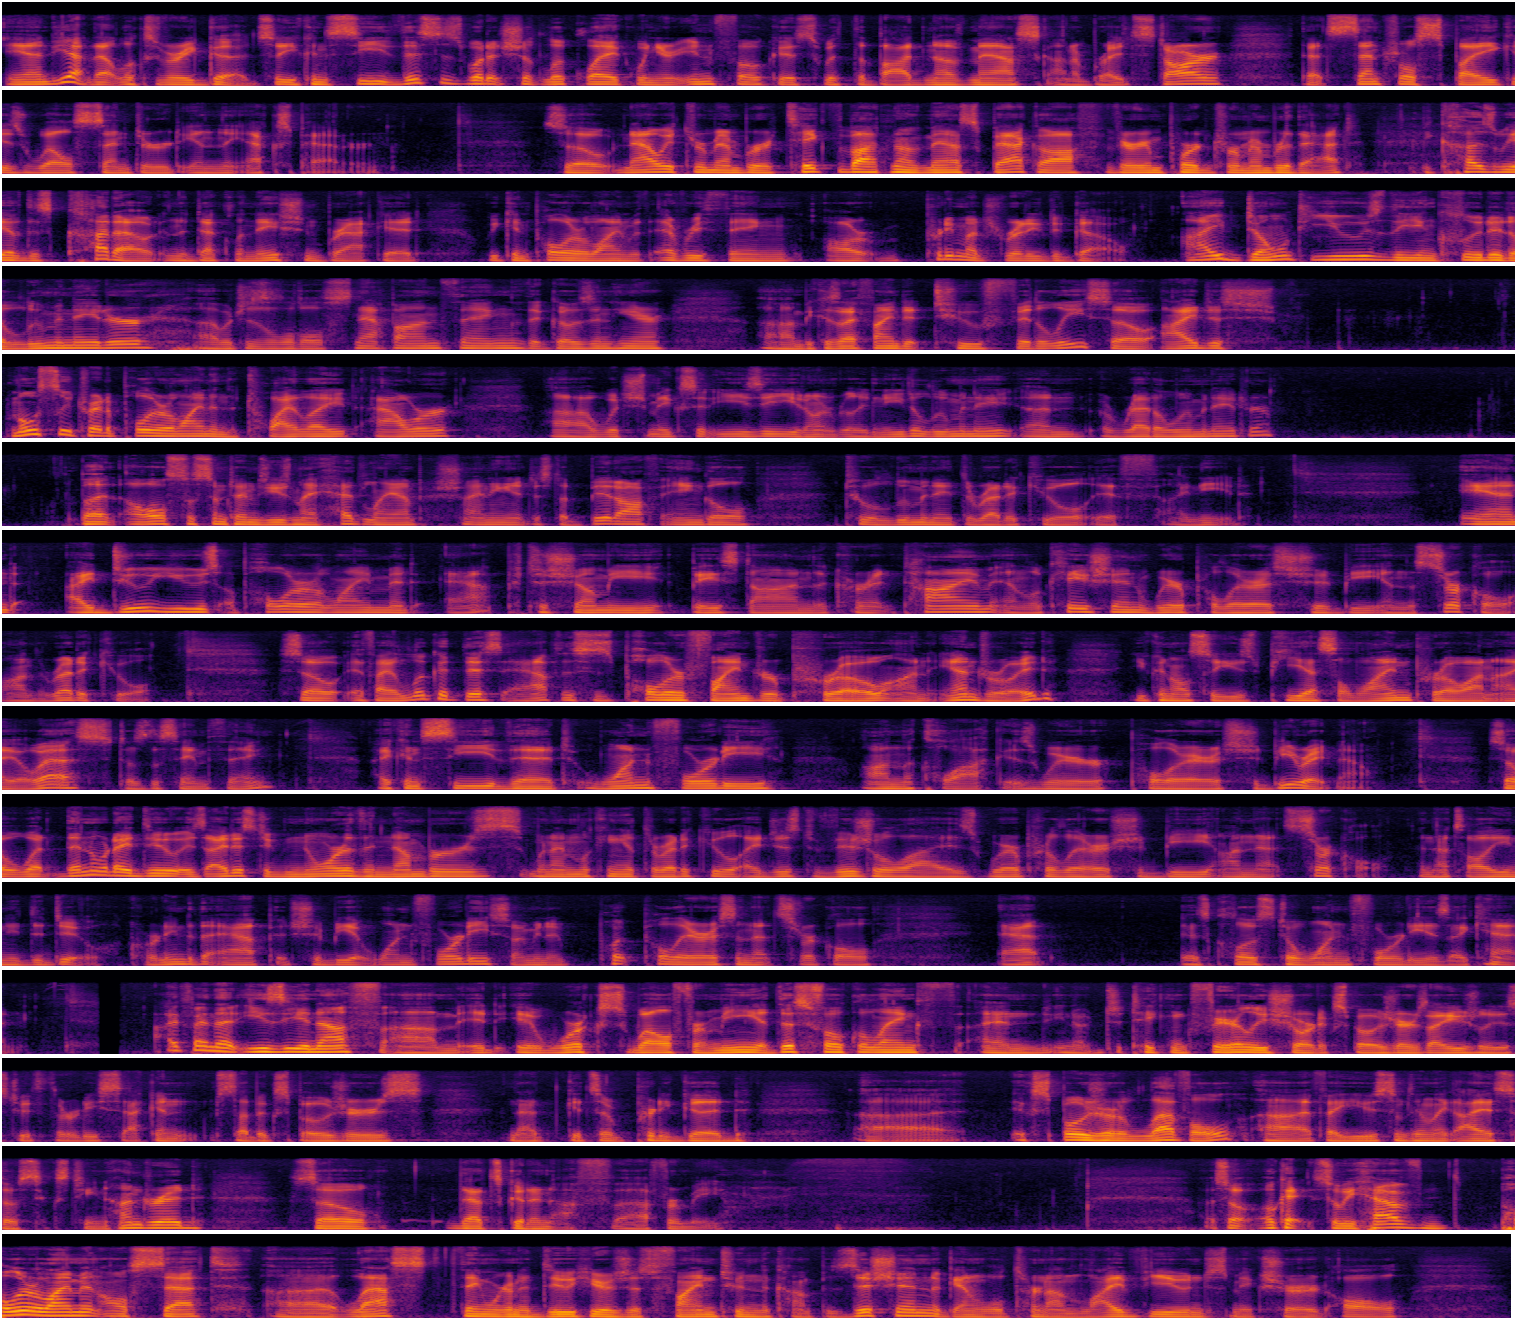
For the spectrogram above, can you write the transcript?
and yeah, that looks very good. So you can see this is what it should look like when you're in focus with the Bahtinov mask on a bright star. That central spike is well centered in the X pattern. So now we have to remember, take the Bahtinov mask back off. Very important to remember that. Because we have this cutout in the declination bracket, we can polar align with everything are pretty much ready to go. I don't use the included illuminator, uh, which is a little snap-on thing that goes in here, um, because I find it too fiddly. So I just mostly try to polar align in the twilight hour, uh, which makes it easy. You don't really need illuminate a red illuminator. But I'll also sometimes use my headlamp, shining it just a bit off angle to illuminate the reticule if I need. And I do use a polar alignment app to show me based on the current time and location where Polaris should be in the circle on the reticule. So if I look at this app, this is Polar Finder Pro on Android. You can also use PS Align Pro on iOS, does the same thing. I can see that 140 on the clock is where Polaris should be right now. So what then what I do is I just ignore the numbers when I'm looking at the reticule. I just visualize where Polaris should be on that circle. And that's all you need to do. According to the app, it should be at 140. So I'm going to put Polaris in that circle at as close to 140 as I can. I find that easy enough. Um, it, it works well for me at this focal length and, you know, taking fairly short exposures. I usually just do 30 second sub exposures and that gets a pretty good uh, exposure level uh, if I use something like ISO 1600. So that's good enough uh, for me. So, okay, so we have polar alignment all set. Uh, last thing we're going to do here is just fine tune the composition. Again, we'll turn on live view and just make sure it all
